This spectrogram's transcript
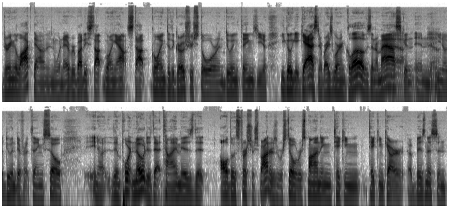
during the lockdown and when everybody stopped going out, stopped going to the grocery store and doing things, you know, you go get gas and everybody's wearing gloves and a mask Yeah. and, and Yeah. you know, doing different things. So, you know, the important note at that time is that all those first responders were still responding, taking taking care of business, and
